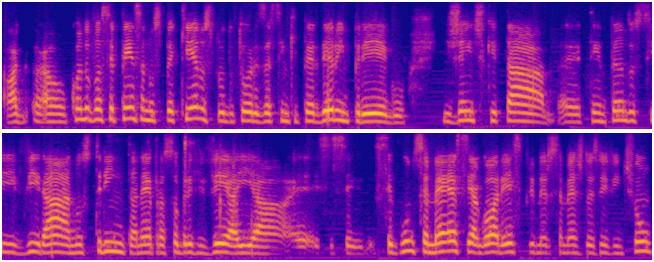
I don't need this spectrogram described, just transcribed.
a, a, quando você pensa nos pequenos produtores assim que perderam emprego e gente que está é, tentando se virar nos 30, né, para sobreviver aí a esse segundo semestre e agora esse primeiro semestre de 2021,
